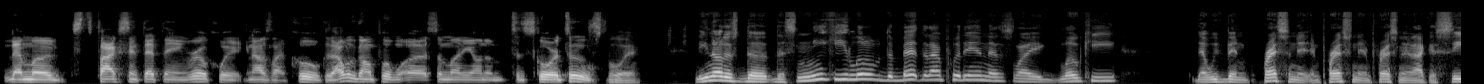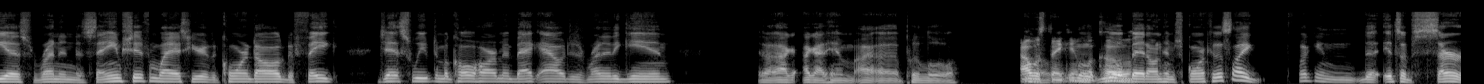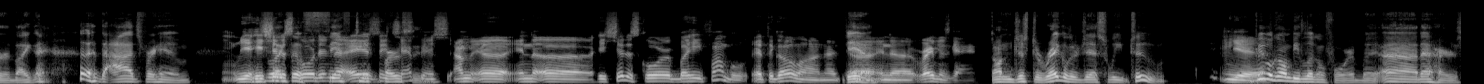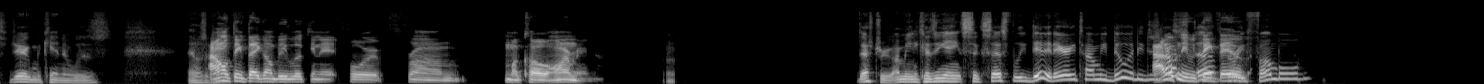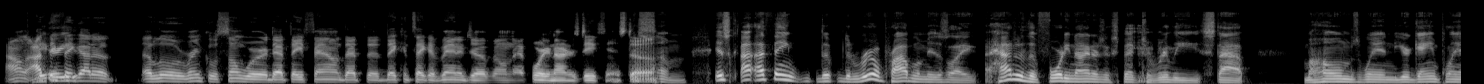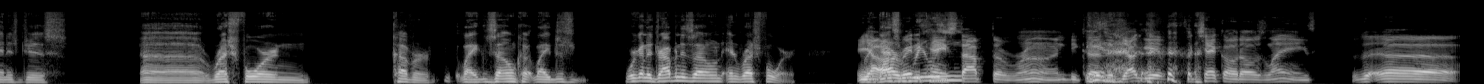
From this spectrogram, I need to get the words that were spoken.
That mug. Fox sent that thing real quick, and I was like, cool, because I was gonna put uh, some money on him to score too. Boy, do you notice the the sneaky little the bet that I put in that's like low key that we've been pressing it and pressing it and pressing it. I could see us running the same shit from last year, the corn dog, the fake jet sweep to Mecole Hardman back out, just run it again. Uh, I I got him. I uh put a little. I was know, thinking little, Mecole. little bet on him scoring because it's like fucking the it's absurd like the odds for him. Yeah, he should have like scored in the AFC person. Championship. I mean, uh, in the uh, he should have scored, but he fumbled at the goal line at, Yeah. uh, in the Ravens game. on just a regular jet sweep too. Yeah, People gonna be looking for it, but ah, that hurts. Jared McKinnon was that was. I don't think they're gonna be looking at for it from Mecole Hardman. Mm. that's true. I mean, because he ain't successfully did it. Every time he do it, he just I don't even think they- he fumbled. I don't. I think Very- they got a, a little wrinkle somewhere that they found that the, they can take advantage of on that 49ers defense, though. something. It's I, I think the the real problem is like how do the 49ers expect to really stop Mahomes when your game plan is just uh rush four and cover like zone cut like just we're gonna drop in the zone and rush four. Like, Y'all already really- can't stop the run because if y'all Yeah. give Pacheco those lanes, uh,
